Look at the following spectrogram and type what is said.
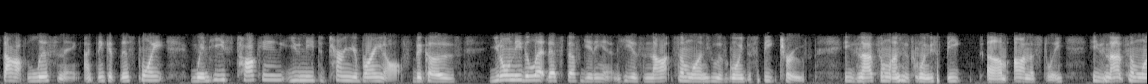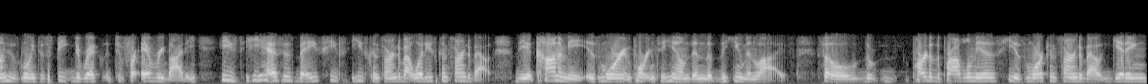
stop listening. I think at this point when he's talking, you need to turn your brain off because you don't need to let that stuff get in. He is not someone who is going to speak truth. He's not someone who's going to speak um honestly. He's not someone who's going to speak directly to for everybody. He's he has his base. He's he's concerned about what he's concerned about. The economy is more important to him than the, the human lives. So the part of the problem is he is more concerned about getting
